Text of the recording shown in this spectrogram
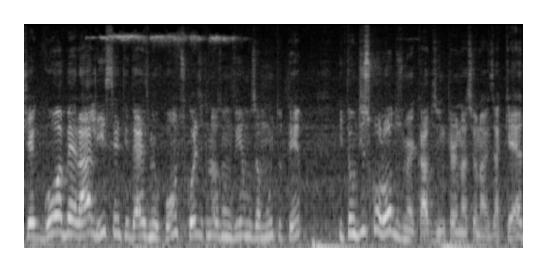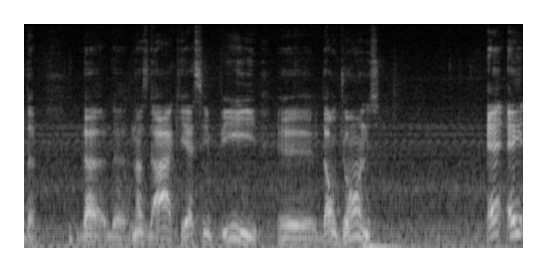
chegou a beirar ali 110 mil pontos, coisa que nós não víamos há muito tempo. Então descolou dos mercados internacionais. A queda da, da Nasdaq, S&P, eh, Dow Jones é, é,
